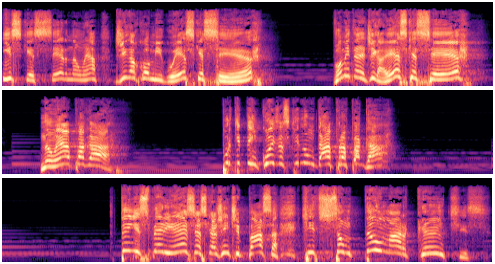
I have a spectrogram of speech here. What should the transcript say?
esquecer não é, diga comigo, esquecer Vamos entender, diga, esquecer não é apagar. Porque tem coisas que não dá para apagar. Tem experiências que a gente passa que são tão marcantes,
